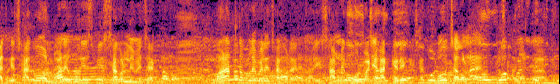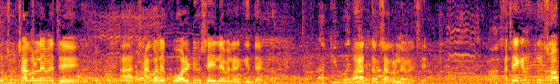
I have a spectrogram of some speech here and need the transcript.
আজকে ছাগল মানে উনিশ পিস ছাগল নেমেছে মারাত্মক লেভেলের ছাগল একদম। এই সামনে কোরবানি হাট কেটে বহু ছাগল না? প্রচুর ছাগল নেমেছে। আর ছাগলের কোয়ালিটিও সেই লেভেলের কিন্তু একদম। মারাত্মক ছাগল নেমেছে। আচ্ছা এখানে কি সব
